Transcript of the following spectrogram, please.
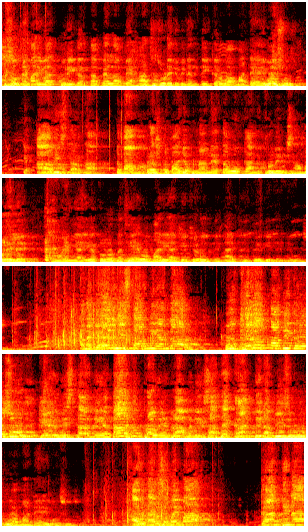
આપ સૌને મારી વાત પૂરી કરતા પહેલા બે હાથ જોડીને વિનંતી કરવા માટે આવ્યો છું કે આ વિસ્તારના તમામ ભ્રષ્ટ ભાજપના નેતાઓ કાન ખોલીને સાંભળી લે. હું અહીંયા એકલો નથી આવ્યો, મારી આખી ખેડૂતની નાયકને ભેગી લઈને આવ્યો છું. અને ઘેડ વિસ્તારની અંદર હું ખેડૂતનો દીકરો છું. ઘેડ વિસ્તારની અંદર પ્રવીણ રામની સાથે ક્રાંતિના બીજ રોપવા માટે આવ્યો છું. આવનાર સમયમાં ક્રાંતિના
